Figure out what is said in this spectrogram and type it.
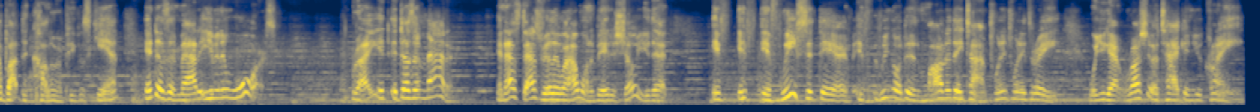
about the color of people's skin. It doesn't matter even in wars, right? It, it doesn't matter. And that's that's really what I want to be able to show you that if if if we sit there, if, if we go to the modern day time, 2023, where you got Russia attacking Ukraine,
